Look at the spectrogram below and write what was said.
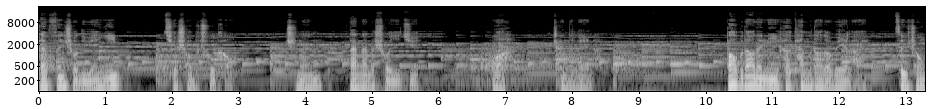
但分手的原因，却说不出口，只能淡淡的说一句：“我真的累了。”抱不到的你和看不到的未来，最终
